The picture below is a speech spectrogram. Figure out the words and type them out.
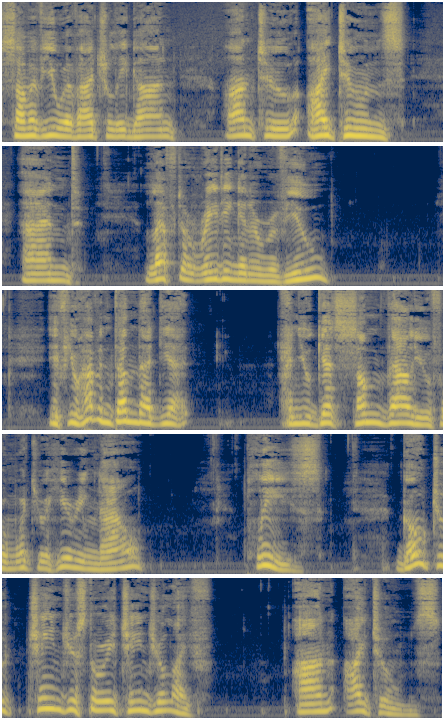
Some of you have actually gone onto iTunes and left a rating and a review. If you haven't done that yet and you get some value from what you're hearing now, please go to Change Your Story, Change Your Life on iTunes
